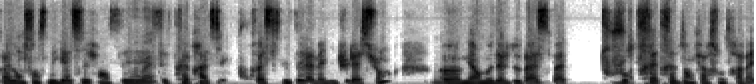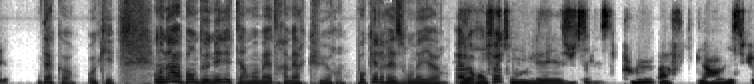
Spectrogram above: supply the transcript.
pas dans le sens négatif, hein, c'est Ouais. c'est très pratique pour faciliter la manipulation, Mm. euh, mais un modèle de base va toujours très très bien faire son travail. D'accord, ok. On a abandonné les thermomètres à mercure. Pour quelle raison d'ailleurs? Alors en fait, on ne les utilise plus parce qu'il y a un risque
